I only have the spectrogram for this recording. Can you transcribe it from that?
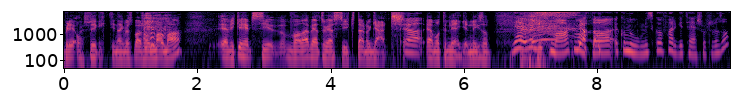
ble oppriktig nervøs. Bare sånn, mamma Jeg vil ikke helt si hva det er, men jeg tror jeg er syk. Det er noe gærent. Ja. Jeg må til legen, liksom. Det er jo veldig smart måte å økonomisk å farge T-skjorter og sånn.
